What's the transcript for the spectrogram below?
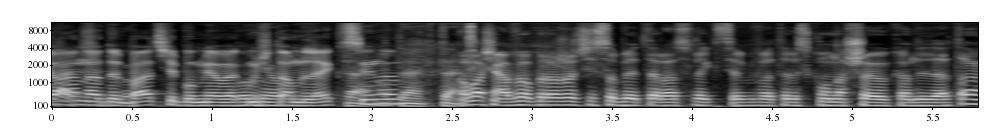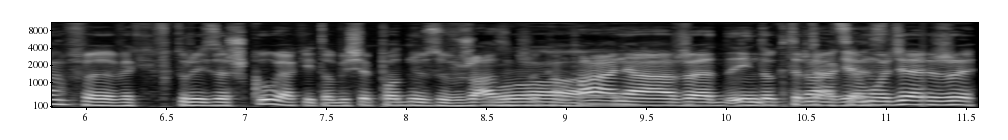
na na debacie, debacie, bo- bo, miał bo jakąś miał- tam lekcję. tak, no, tak, tak. No właśnie, a wyobrażacie sobie teraz lekcję obywatelską naszego kandydata w, w, w którejś ze szkół, jaki to by się podniósł wrzask, że Wow. kampania, że Tak indoktrynacja jest. młodzieży.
